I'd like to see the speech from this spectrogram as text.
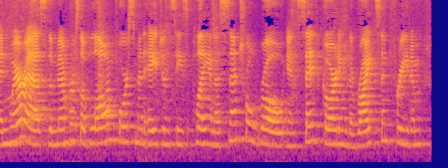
And whereas the members of law enforcement agencies play an essential role in safeguarding the rights and freedom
